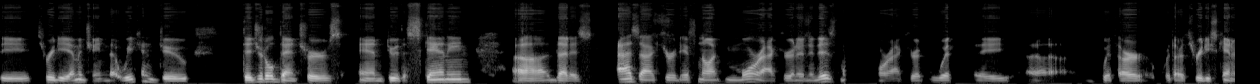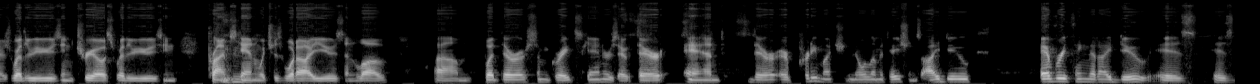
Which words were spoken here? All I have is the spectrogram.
the 3d imaging that we can do digital dentures and do the scanning uh, that is as accurate if not more accurate and it is more accurate with a uh, with our with our 3D scanners, whether you're using Trios, whether you're using Prime mm-hmm. Scan, which is what I use and love. Um, but there are some great scanners out there, and there are pretty much no limitations. I do everything that I do is is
